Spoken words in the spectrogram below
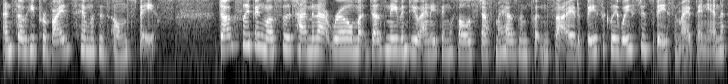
and so he provides him with his own space. Dog sleeping most of the time in that room, doesn't even do anything with all the stuff my husband put inside. Basically wasted space in my opinion.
